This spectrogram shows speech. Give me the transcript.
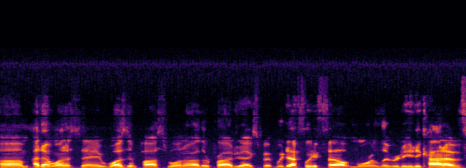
um, I don't want to say wasn't possible in our other projects, but we definitely felt more liberty to kind of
